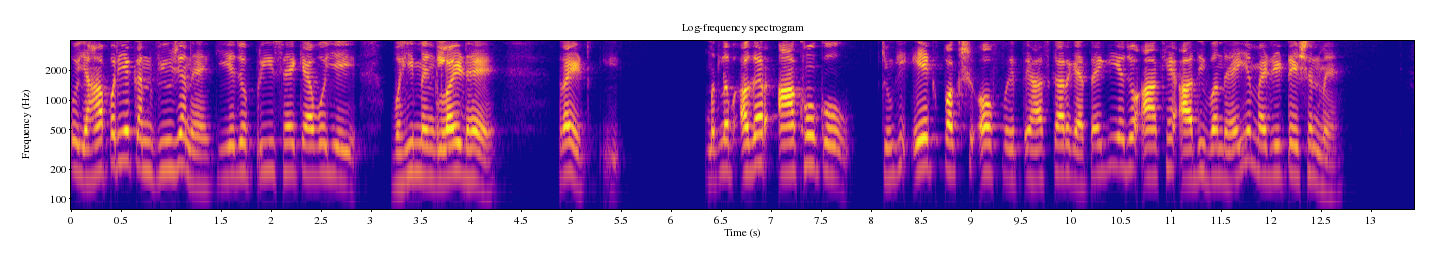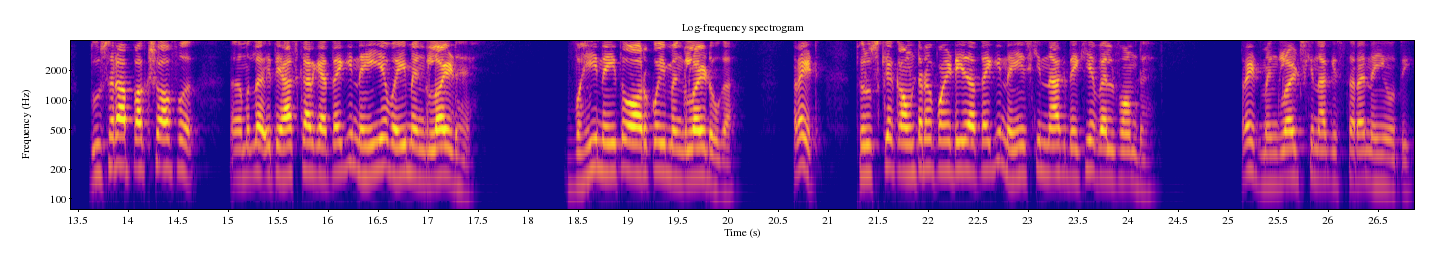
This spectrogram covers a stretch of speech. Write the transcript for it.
तो यहाँ पर ये कन्फ्यूज़न है कि ये जो प्रीस है, क्या वो ये, वही मैंगलॉयड है राइट मतलब अगर आँखों को क्योंकि एक पक्ष ऑफ़ इतिहासकार कहता है कि ये जो आँखें आदि बंद है, ये मेडिटेशन में है। दूसरा पक्ष ऑफ़ मतलब इतिहासकार कहता है कि नहीं, ये वही मैंगलॉयड है। वही नहीं तो और कोई मैंगलॉयड होगा राइट फिर उसके काउंटर में पॉइंट ये जाता है कि नहीं, इसकी नाक देखिए वेल फॉर्म्ड है। राइट मैंगलॉइड्स की नाक इस तरह नहीं होती।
